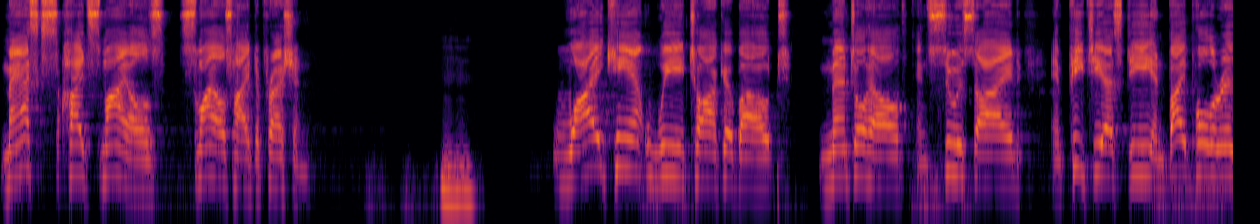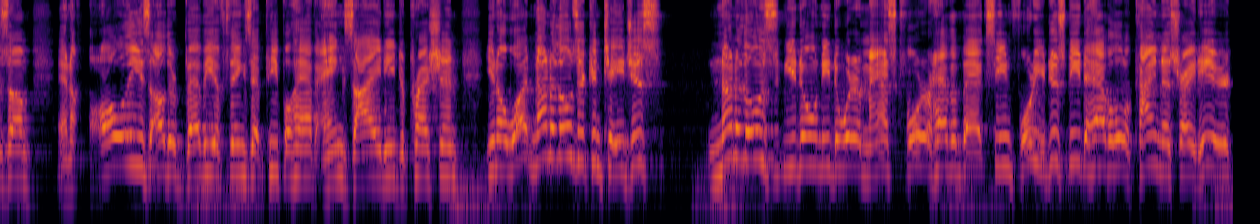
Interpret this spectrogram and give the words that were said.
masks hide smiles, smiles hide depression. Mm-hmm why can't we talk about mental health and suicide and PTSD and bipolarism and all these other bevy of things that people have anxiety, depression? You know what? None of those are contagious. None of those you don't need to wear a mask for or have a vaccine for. You just need to have a little kindness right here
